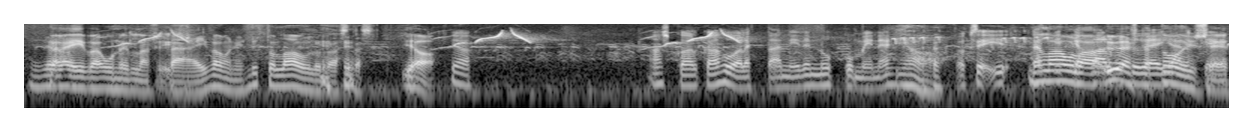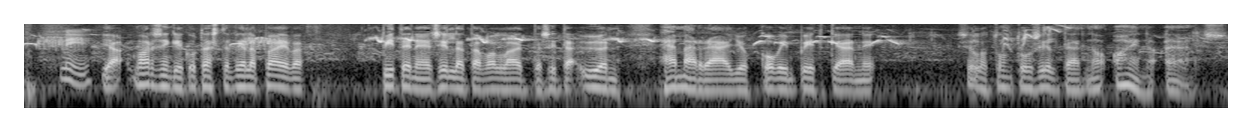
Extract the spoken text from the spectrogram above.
päiväunilla siis. Päiväuni. Nyt on laulurastas. Joo. Joo. Asko alkaa huolettaa niiden nukkuminen. Joo. Onko se Ne laulaa yöstä toiseen. Niin. Ja varsinkin kun tästä vielä päivä pitenee sillä tavalla, että sitä yön hämärää ei ole kovin pitkään, niin silloin tuntuu siltä, että ne on aina äänessä.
